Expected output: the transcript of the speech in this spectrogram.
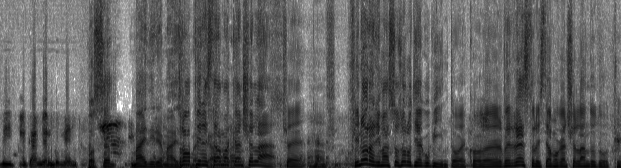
zitto e cambio argomento. Possiamo mai dire mai. Troppi ne stiamo a cancellare. Cioè, eh, finora è rimasto solo Tiago Pinto, ecco. Per il resto li stiamo cancellando tutti.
